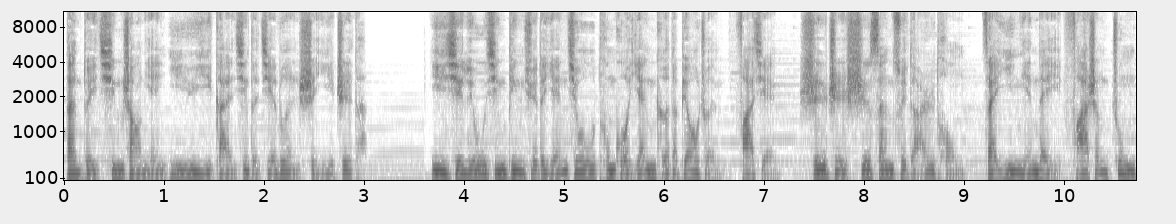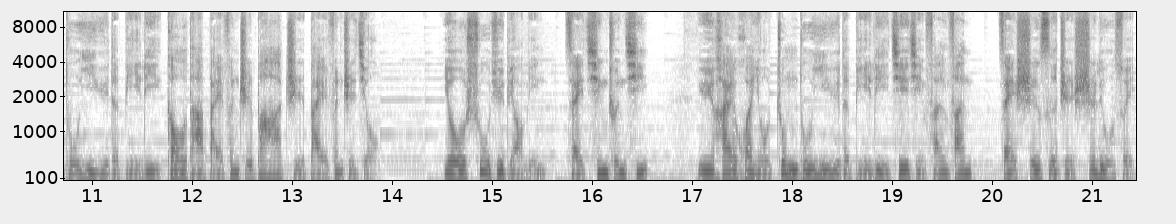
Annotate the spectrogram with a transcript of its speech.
但对青少年抑郁易感性的结论是一致的。一些流行病学的研究通过严格的标准发现，十至十三岁的儿童在一年内发生重度抑郁的比例高达百分之八至百分之九。有数据表明，在青春期，女孩患有重度抑郁的比例接近翻番。在十四至十六岁，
